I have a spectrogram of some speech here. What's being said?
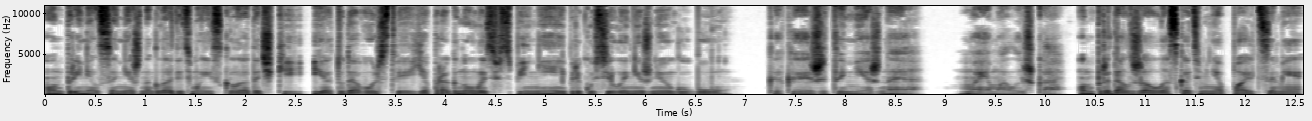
Он принялся нежно гладить мои складочки, и от удовольствия я прогнулась в спине и прикусила нижнюю губу. «Какая же ты нежная, моя малышка». Он продолжал ласкать меня пальцами,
